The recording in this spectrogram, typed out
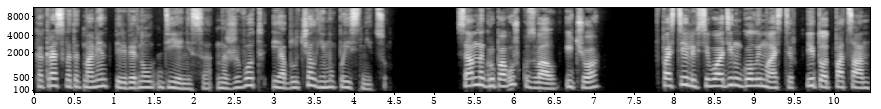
как раз в этот момент перевернул Дениса на живот и облучал ему поясницу. Сам на групповушку звал, и чё? В постели всего один голый мастер, и тот пацан.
